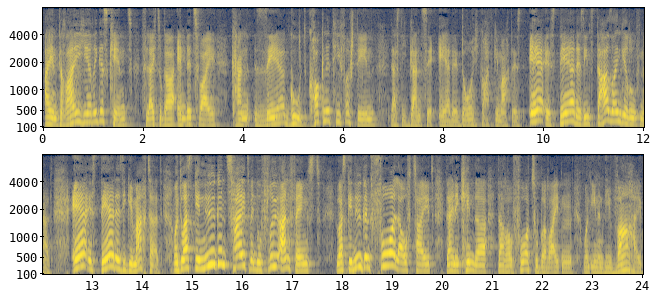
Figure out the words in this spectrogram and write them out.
ein dreijähriges Kind, vielleicht sogar Ende zwei, kann sehr gut kognitiv verstehen, dass die ganze Erde durch Gott gemacht ist. Er ist der, der sie ins Dasein gerufen hat. Er ist der, der sie gemacht hat. Und du hast genügend Zeit, wenn du früh anfängst, du hast genügend Vorlaufzeit, deine Kinder darauf vorzubereiten und ihnen die Wahrheit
